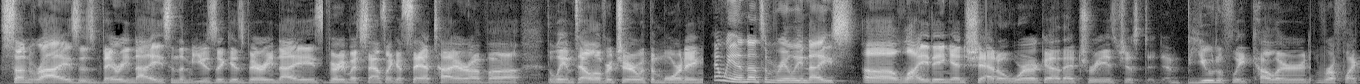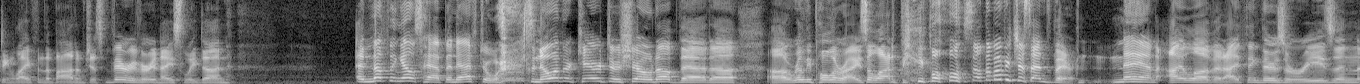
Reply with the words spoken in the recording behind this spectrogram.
sunrise is very nice and the music is very nice. Very much sounds like a satire of uh, the William Tell Overture with the morning. And we end on some really nice uh, lighting and shadow work. Uh, that tree is just beautifully colored, reflecting life in the bottom. Just very, very nicely done and nothing else happened afterwards. no other character showed up that uh, uh, really polarized a lot of people. so the movie just ends there. Man, I love it. I think there's a reason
